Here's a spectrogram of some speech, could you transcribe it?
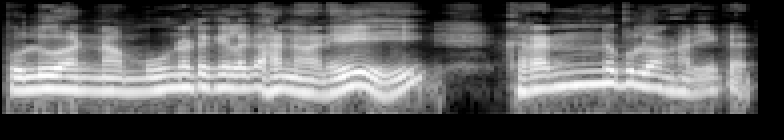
පුළුවන් නම් මූණට කියලා ගහනවා නෙවෙයි කරන්න පුළුවන් හරිය කරන්න.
